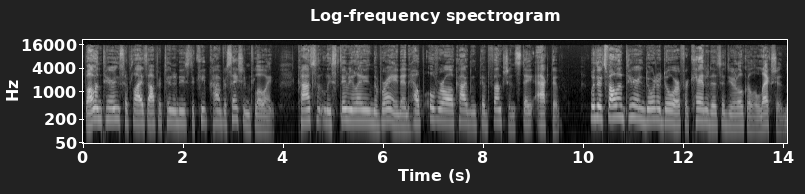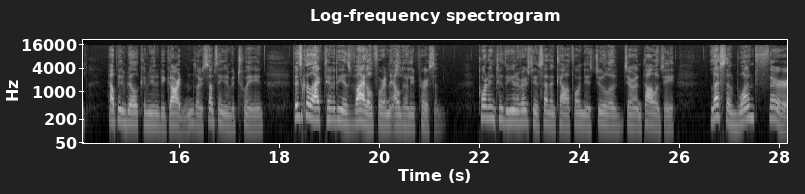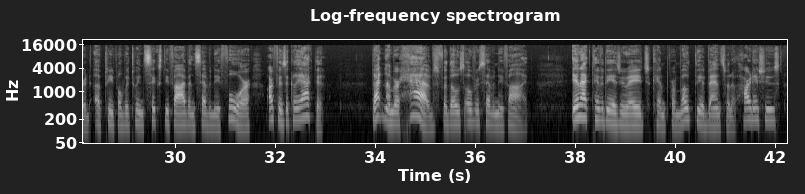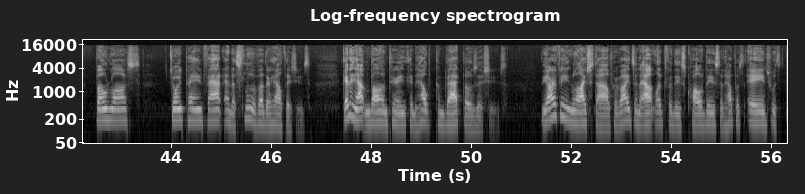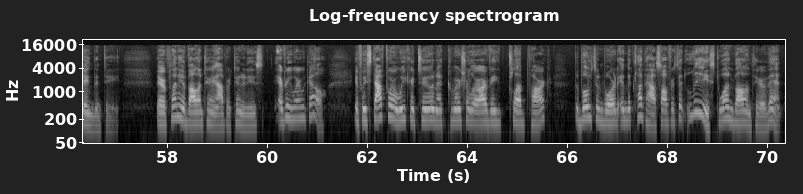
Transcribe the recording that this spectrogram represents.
Volunteering supplies opportunities to keep conversation flowing, constantly stimulating the brain and help overall cognitive function stay active. Whether it's volunteering door to door for candidates in your local election, helping build community gardens, or something in between, physical activity is vital for an elderly person. According to the University of Southern California's Journal of Gerontology, less than one third of people between 65 and 74 are physically active. That number halves for those over 75. Inactivity as you age can promote the advancement of heart issues, bone loss, joint pain, fat, and a slew of other health issues. Getting out and volunteering can help combat those issues. The RVing lifestyle provides an outlet for these qualities that help us age with dignity. There are plenty of volunteering opportunities everywhere we go. If we stop for a week or two in a commercial or RV club park, the bulletin board in the clubhouse offers at least one volunteer event.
